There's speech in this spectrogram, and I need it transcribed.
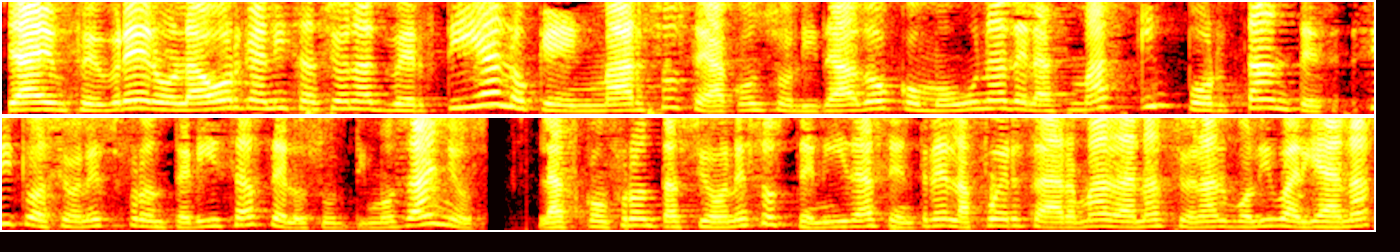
Ya en febrero, la organización advertía lo que en marzo se ha consolidado como una de las más importantes situaciones fronterizas de los últimos años, las confrontaciones sostenidas entre la Fuerza Armada Nacional Bolivariana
